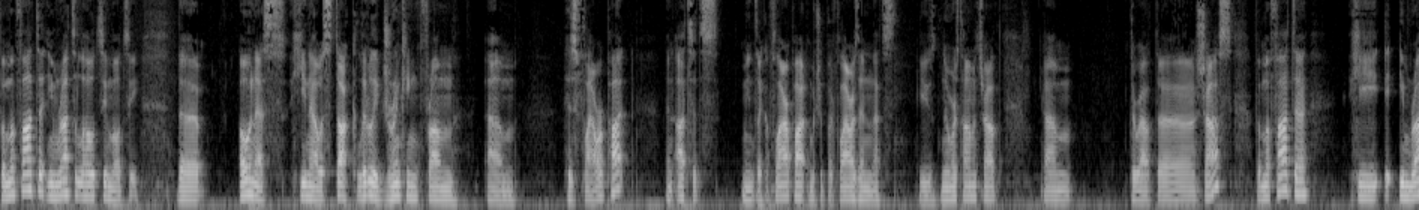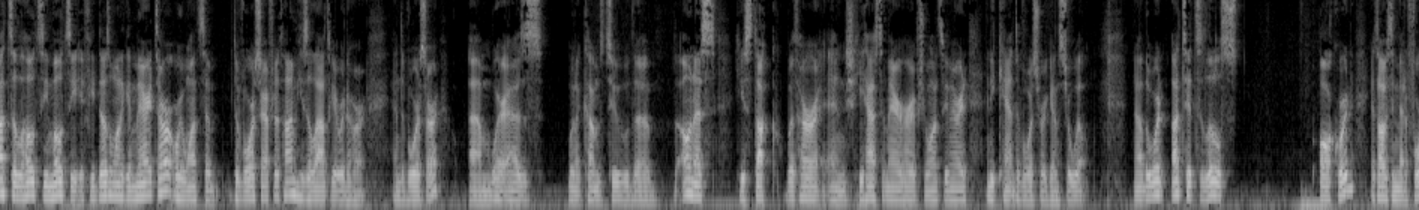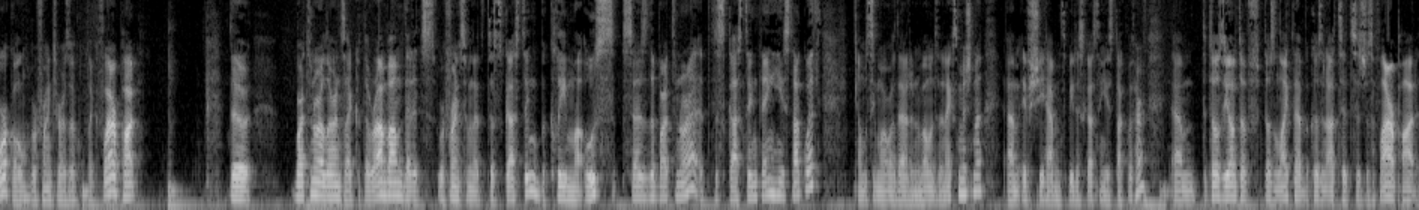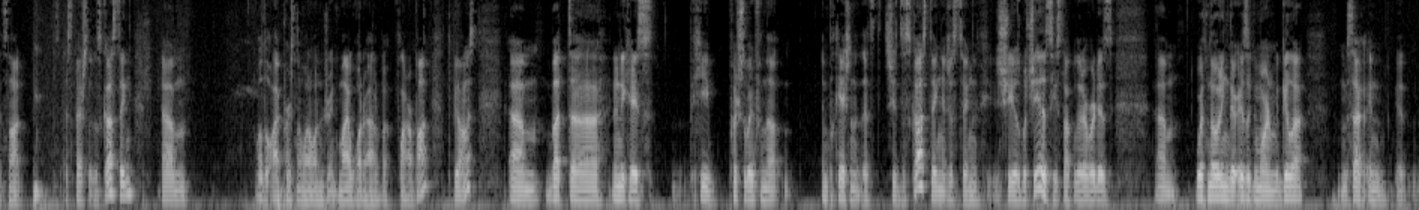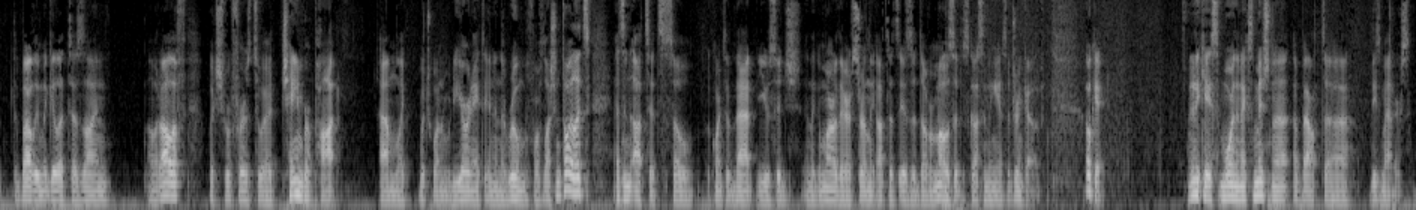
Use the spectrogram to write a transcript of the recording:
v'mafata imrata lahotzi motzi. The onus he now is stuck, literally drinking from um, his flower pot. And atzitz means like a flower pot in which you put flowers in. And that's used numerous times throughout um, throughout the shas. But mafata he imratza lahotzi motzi. If he doesn't want to get married to her or he wants to divorce her after the time, he's allowed to get rid of her and divorce her. Um, whereas when it comes to the the onus, he's stuck with her and he has to marry her if she wants to be married, and he can't divorce her against her will. Now the word atitz is a little awkward. It's obviously metaphorical, referring to her as a like a flower pot. The Bartanura learns, like the Rambam, that it's referring to something that's disgusting. Bakli ma'us, says the Bartanura, a disgusting thing he's stuck with. And we'll see more about that in a moment in the next Mishnah. Um, if she happens to be disgusting, he's stuck with her. Um, the Toz doesn't like that because an atzitz is just a flower pot. It's not especially disgusting. Um, although I personally want to drink my water out of a flower pot, to be honest. Um, but uh, in any case, he pushed away from the implication that she's disgusting and just saying she is what she is. He's stuck with whatever it is. Um, worth noting, there is a Gemara in Megillah, in, in the Bavli Megillah Tezain Amud Aleph, which refers to a chamber pot, um, like which one would urinate in in the room before flushing toilets, as an atzitz. So, according to that usage in the Gemara, there certainly atzitz is a dover mos, a disgusting thing he has to drink out of. Okay. In any case, more in the next Mishnah about uh, these matters.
